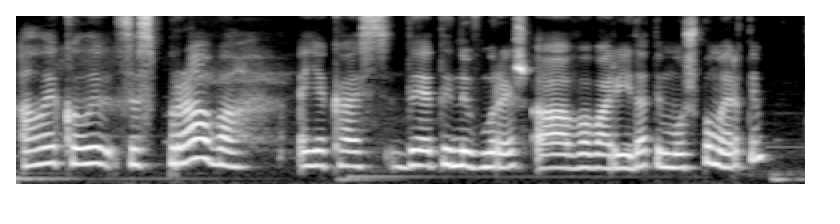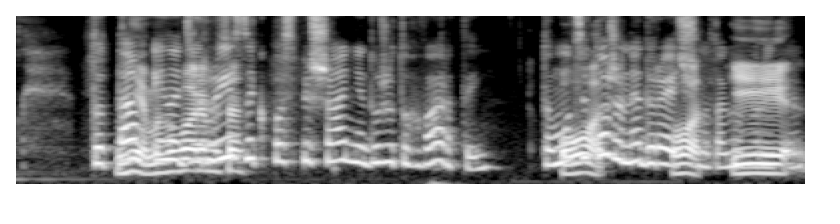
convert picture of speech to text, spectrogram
Але коли це справа якась, де ти не вмреш, а в аварії да, ти можеш померти, то там Ні, іноді говоримо ризик поспішання дуже того вартий. Тому це теж недоречно От, так і, говорити.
